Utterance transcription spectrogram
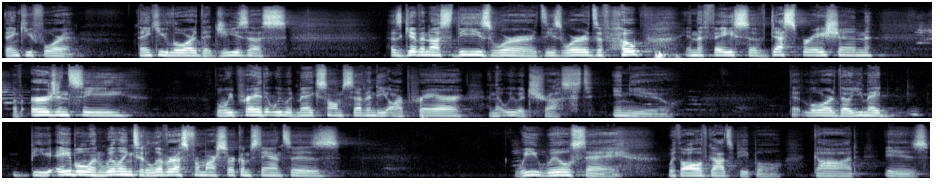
Thank you for it. Thank you, Lord, that Jesus has given us these words, these words of hope in the face of desperation, of urgency. But we pray that we would make Psalm 70 our prayer and that we would trust in you. That, Lord, though you may be able and willing to deliver us from our circumstances, we will say, with all of God's people, God is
